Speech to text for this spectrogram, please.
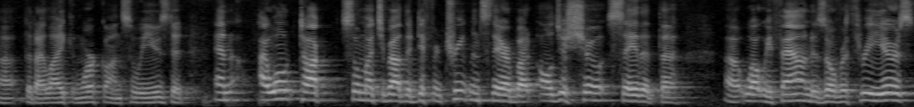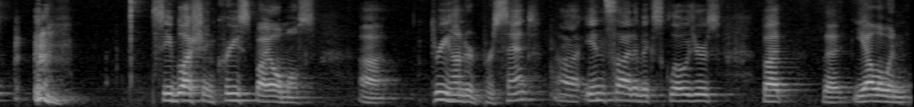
uh, that I like and work on, so we used it. And I won't talk so much about the different treatments there, but I'll just show, say that the, uh, what we found is over three years, sea blush increased by almost 300% uh, uh, inside of exclosures, but the yellow and,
